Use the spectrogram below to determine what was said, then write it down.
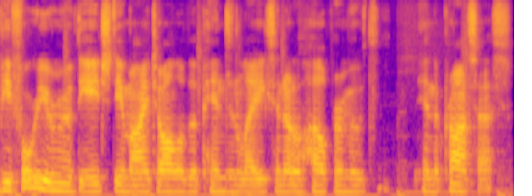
before you remove the HDMI to all of the pins and legs and it'll help remove in the process.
